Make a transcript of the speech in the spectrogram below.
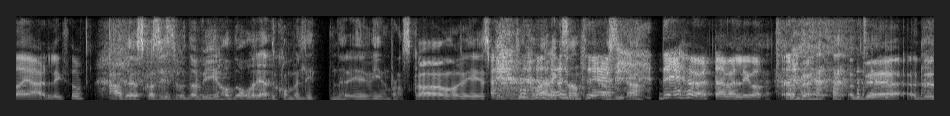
deg i hjel, liksom. Ja, det skal sies, da Vi hadde allerede kommet litt ned i vinflaska når vi spilte det der, ikke sant? Det, Ja. det hørte jeg veldig godt. Det, det, det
